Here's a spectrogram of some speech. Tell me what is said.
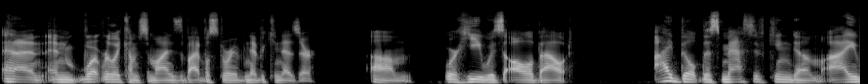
and and what really comes to mind is the Bible story of Nebuchadnezzar, um, where he was all about, I built this massive kingdom. I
